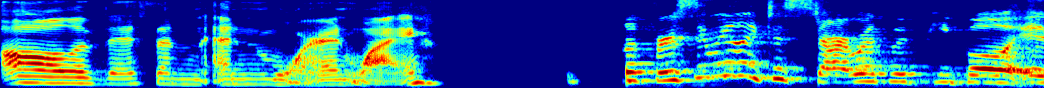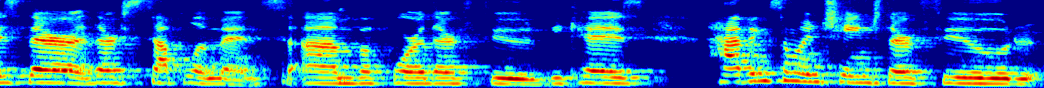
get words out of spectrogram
all of this and, and more and why. The first thing we like to start with with people is their their supplements um, before their food because having someone change their food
